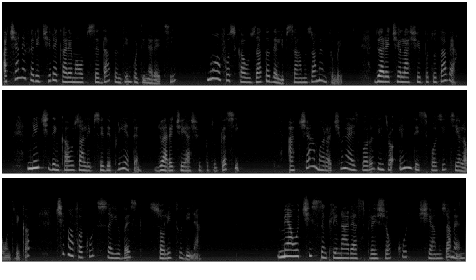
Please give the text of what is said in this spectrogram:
Acea nefericire care m-a obsedat în timpul tinereții nu a fost cauzată de lipsa amuzamentului, deoarece l-aș fi putut avea, nici din cauza lipsei de prieteni, deoarece i-aș fi putut găsi. Acea mărăciune a izvorât dintr-o indispoziție lăuntrică ce m-a făcut să iubesc solitudinea. Mi-a ucis înclinarea spre jocuri și amuzament,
